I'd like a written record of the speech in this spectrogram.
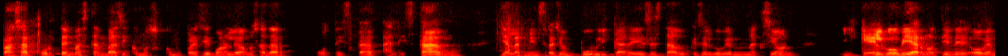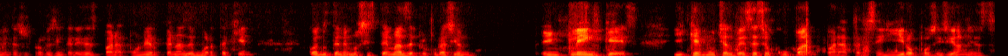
pasar por temas tan básicos como para decir, bueno, le vamos a dar potestad al Estado y a la administración pública de ese Estado, que es el gobierno en acción, y que el gobierno tiene obviamente sus propios intereses para poner penas de muerte a quién, cuando tenemos sistemas de procuración enclenques y que muchas veces se ocupan para perseguir oposiciones.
